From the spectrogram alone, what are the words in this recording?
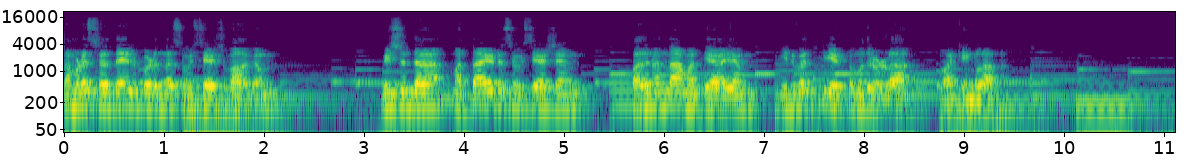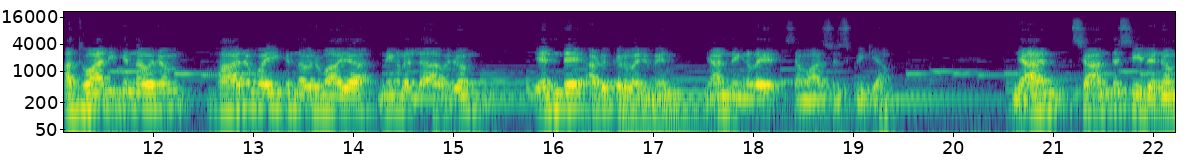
നമ്മുടെ ശ്രദ്ധയിൽപ്പെടുന്ന സുവിശേഷ ഭാഗം വിശുദ്ധ മത്തായുടെ സുവിശേഷം പതിനൊന്നാം അധ്യായം ഇരുപത്തിയെട്ട് മുതലുള്ള വാക്യങ്ങളാണ്. അധ്വാനിക്കുന്നവരും ഭാരം വഹിക്കുന്നവരുമായ നിങ്ങളെല്ലാവരും എന്റെ അടുക്കൽ വരുവിൻ ഞാൻ നിങ്ങളെ സമാശ്വസിപ്പിക്കാം. ഞാൻ ശാന്തശീലനും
